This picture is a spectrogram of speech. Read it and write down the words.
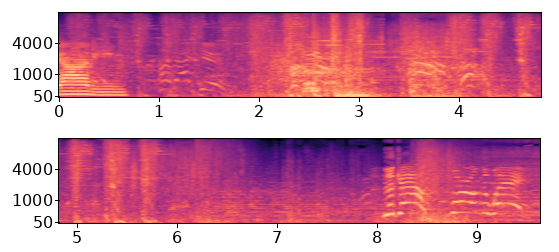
Got him. Look out! More on the way!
